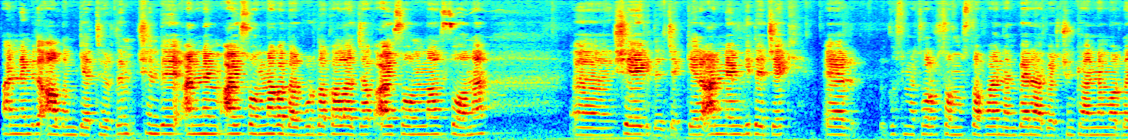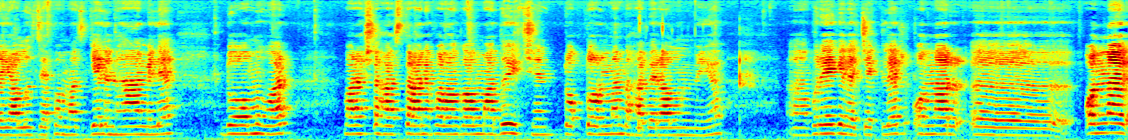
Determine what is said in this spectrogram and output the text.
Annemi de aldım getirdim. Şimdi annem ay sonuna kadar burada kalacak. Ay sonundan sonra e, şeye gidecek. Geri annem gidecek. Eğer kısmet olursa Mustafa ile beraber. Çünkü annem orada yalnız yapamaz. Gelin hamile. Doğumu var. Maraş'ta hastane falan kalmadığı için doktorundan da haber alınmıyor. Ee, Buraya gelecekler. Onlar e, onlar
